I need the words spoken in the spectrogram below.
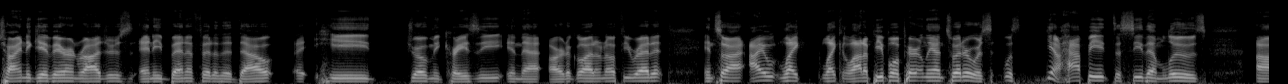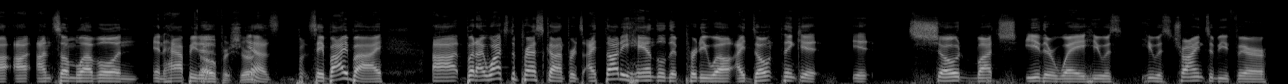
trying to give Aaron Rodgers any benefit of the doubt, uh, he drove me crazy in that article. I don't know if you read it, and so I, I like like a lot of people apparently on Twitter was was you know happy to see them lose. Uh, on- on some level, and, and happy to Oh, for sure. yeah, say bye bye. Uh, but I watched the press conference. I thought he handled it pretty well. I don't think it it showed much either way. He was he was trying to be fair.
